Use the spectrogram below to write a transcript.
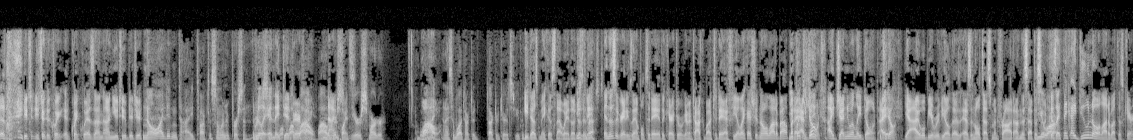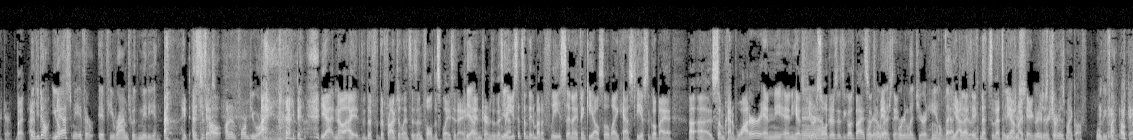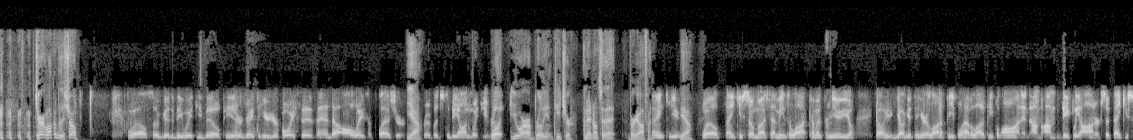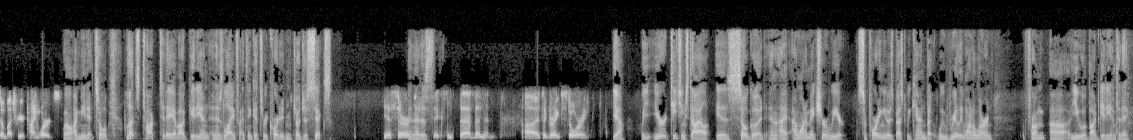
is. you, t- you took a quick a quick quiz on, on YouTube, did you? No, I didn't. I talked to someone in person. Really? And, they, said, and they did verify. Wow, wow. 9 you're, points. You're smarter. Wow. And I said, well, I talked to Dr. Jarrett Stephens. He does make us that way, though, He's doesn't he? Best. And this is a great example today. The character we're going to talk about today, I feel like I should know a lot about, but, you, but I actually don't. I genuinely don't. But I, you don't. Yeah, I will be revealed as, as an Old Testament fraud on this episode because I think I do know a lot about this character. But, but you don't. You nope. asked me if it, if he rhymes with Midian. I, this is how uninformed you are. yeah, no, I the the fraudulence is in full display today yeah. in terms of this. Yeah. But you said something about a fleece, and I think he also like has he has to go buy a uh, uh, some kind of water, and he, and he has fewer Yeah. soldiers as he goes by. So we're it's going gonna be let, interesting. we're gonna let Jarrett handle that. yeah, I think that's that's You beyond just- my pay grade just for sure. turn his mic off. We'll be fine. Okay. Jarrett, welcome to the show. Well, so good to be with you, Bill, Peter. Great to hear your voices, and uh, always a pleasure, Yeah. privilege to be on with you. Really, Well, you are a brilliant teacher, and I don't say that very often. thank you. Yeah. Well, thank you so much. That means a lot coming from you. Y'all, y'all, y'all get to hear a lot of people, have a lot of people on, and I'm, I'm deeply honored. So, thank you so much for your kind words. Well, I mean it. So let's talk today about Gideon and his life. I think it's recorded in Judges 6. Yes, sir. And that is- six and seven, and uh, it's a great story. Yeah. Well, your teaching style is so good, and I, I want to make sure we are supporting you as best we can, but we really want to learn from uh, you about Gideon today.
